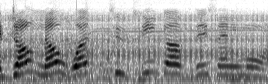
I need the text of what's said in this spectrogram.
I don't know what to think of this anymore.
